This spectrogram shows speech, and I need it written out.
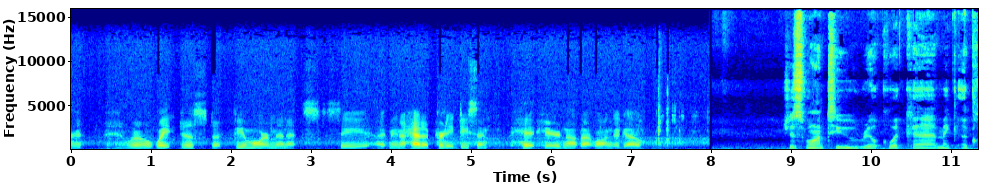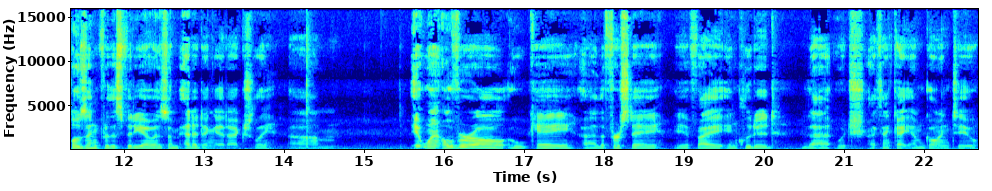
Alright, and we'll wait just a few more minutes to see. I mean, I had a pretty decent hit here not that long ago. Just want to, real quick, uh, make a closing for this video as I'm editing it, actually. Um, it went overall okay. Uh, the first day, if I included that, which I think I am going to,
